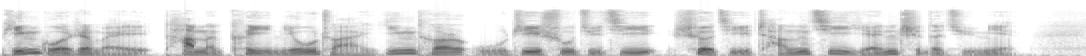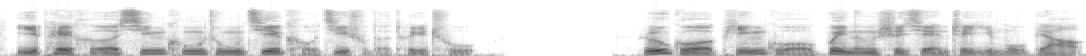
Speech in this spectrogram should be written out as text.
苹果认为他们可以扭转英特尔 5G 数据机设计长期延迟的局面，以配合新空中接口技术的推出。如果苹果未能实现这一目标，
